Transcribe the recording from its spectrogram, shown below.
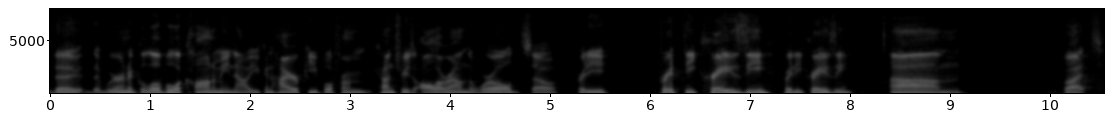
The, the, we're in a global economy now. You can hire people from countries all around the world. So pretty pretty crazy, pretty crazy. Um, but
